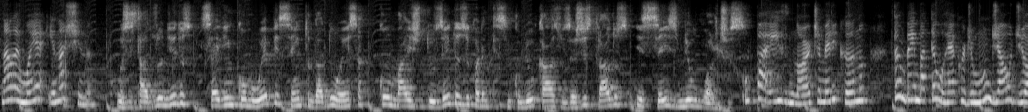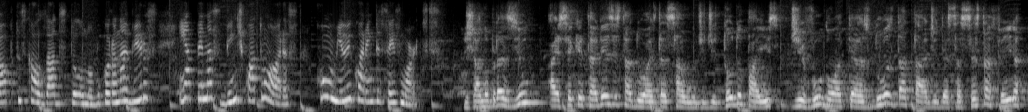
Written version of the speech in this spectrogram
na Alemanha e na China. Os Estados Unidos seguem como o epicentro da doença, com mais de 245 mil casos registrados e 6 mil mortes. O país norte-americano também bateu o recorde mundial de óbitos causados pelo novo coronavírus em apenas 24 horas, com 1.046 mortes. Já no Brasil, as secretarias estaduais da saúde de todo o país divulgam até as duas da tarde desta sexta-feira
